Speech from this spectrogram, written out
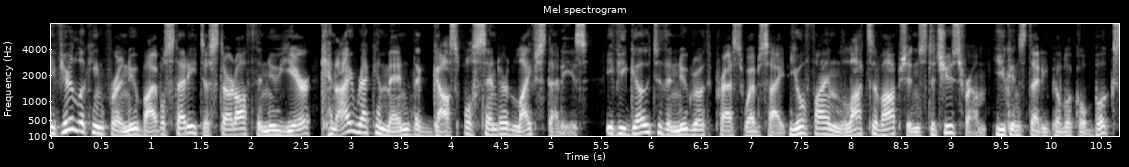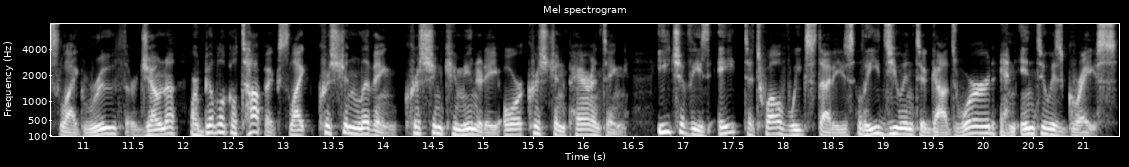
If you're looking for a new Bible study to start off the new year, can I recommend the Gospel Centered Life Studies? If you go to the New Growth Press website, you'll find lots of options to choose from. You can study biblical books like Ruth or Jonah, or biblical topics like Christian living, Christian community, or Christian parenting. Each of these 8 to 12 week studies leads you into God's Word and into His grace,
